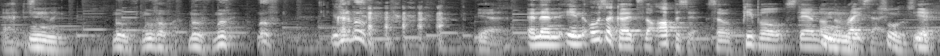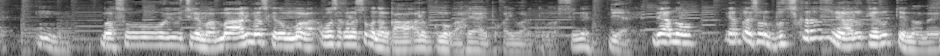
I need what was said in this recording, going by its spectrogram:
I had to say mm. like, "Move, move over, move, move move. You gotta move." yeah. And then in Osaka, it's the opposite. So people stand on the right side. そうですね。Yeah. まあそういう違いもまあありますけどまあ大阪の人がなんか歩くのが早いとか言われてますしね Yeah. であのやっぱりそのぶつからずに歩けるっていうのはね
